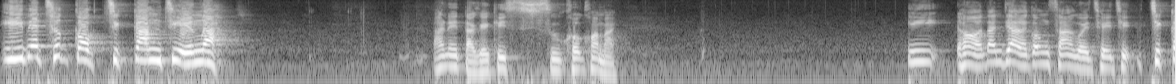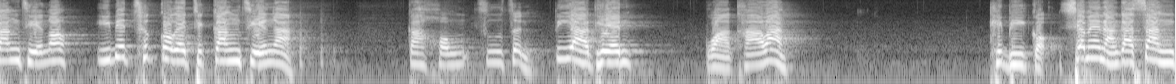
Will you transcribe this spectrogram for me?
伊要出国一工前啦，安尼大家去思考看觅。伊吼，咱遮来讲三月初七一工钱哦，伊要出国的一工钱啊，甲封资政，第二天挂卡网去美国，什么人甲送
